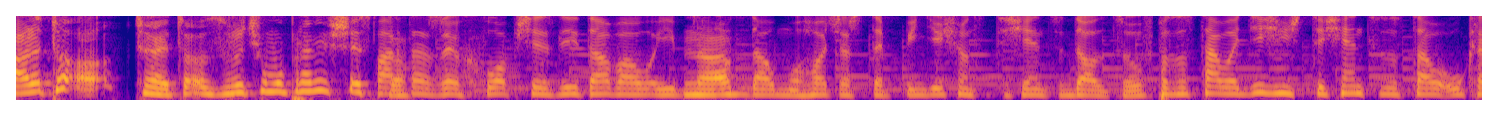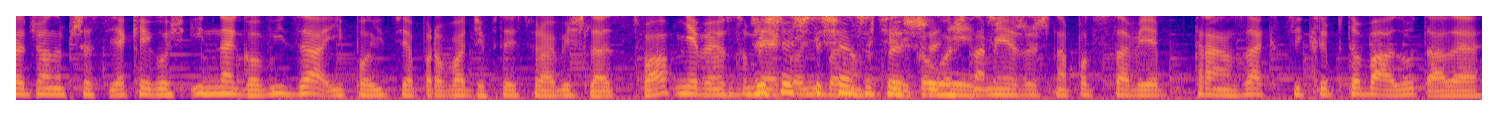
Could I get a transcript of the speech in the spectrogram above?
ale to, o, czekaj, to zwrócił mu prawie wszystko. Farta, że chłop się zlitował i No. oddał mu chociaż te 50 tysięcy dolców. Pozostałe 10 tysięcy zostało ukradzione przez jakiegoś innego widza i policja prowadzi w tej sprawie śledztwo. Nie wiem w sumie 10 jak oni będą tysięcy to chcieli jeszcze kogoś nic. namierzyć na podstawie transakcji kryptowalut, ale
